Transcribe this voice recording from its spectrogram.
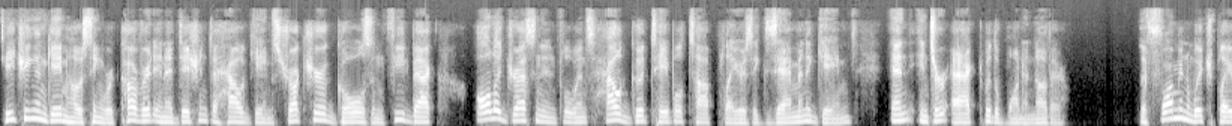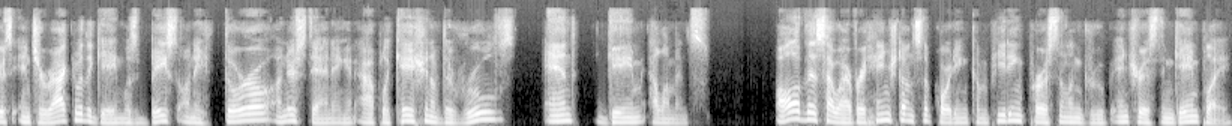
Teaching and game hosting were covered in addition to how game structure, goals, and feedback all address and influence how good tabletop players examine a game and interact with one another. The form in which players interact with a game was based on a thorough understanding and application of the rules and game elements. All of this, however, hinged on supporting competing personal and group interests in gameplay,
